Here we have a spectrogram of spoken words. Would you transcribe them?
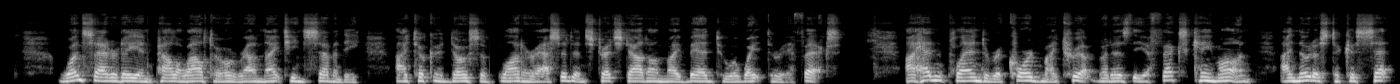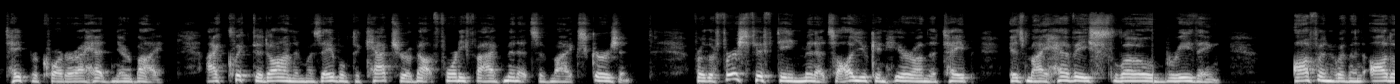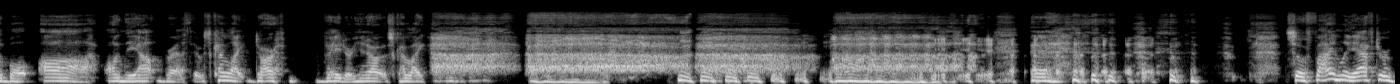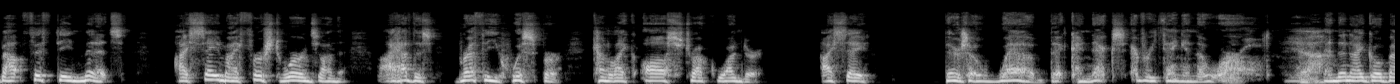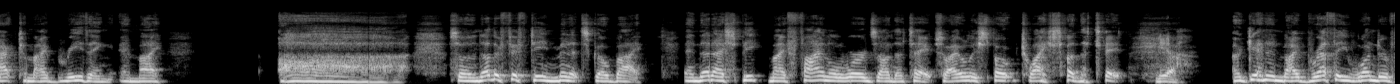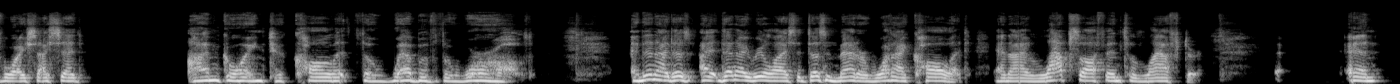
One Saturday in Palo Alto around 1970, I took a dose of blotter acid and stretched out on my bed to await the effects. I hadn't planned to record my trip, but as the effects came on, I noticed a cassette tape recorder I had nearby. I clicked it on and was able to capture about 45 minutes of my excursion. For the first 15 minutes, all you can hear on the tape is my heavy, slow breathing often with an audible ah on the out breath. It was kind of like Darth Vader, you know, it was kind of like, so finally, after about 15 minutes, I say my first words on the, I have this breathy whisper, kind of like awestruck wonder. I say, there's a web that connects everything in the world. Yeah. And then I go back to my breathing and my ah. So another 15 minutes go by. And then I speak my final words on the tape. So I only spoke twice on the tape. Yeah. Again, in my breathy wonder voice, I said, I'm going to call it the web of the world. And then I, does, I, then I realized it doesn't matter what I call it, and I lapse off into laughter. And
